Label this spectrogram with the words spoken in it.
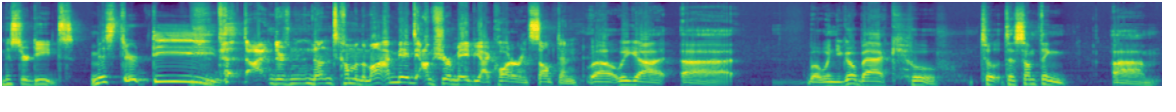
Mr. Deeds. Mr. Deeds. I, there's nothing's coming to mind. Maybe I'm sure maybe I caught her in something. well, we got. Uh, well, when you go back, who to to something. Um,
